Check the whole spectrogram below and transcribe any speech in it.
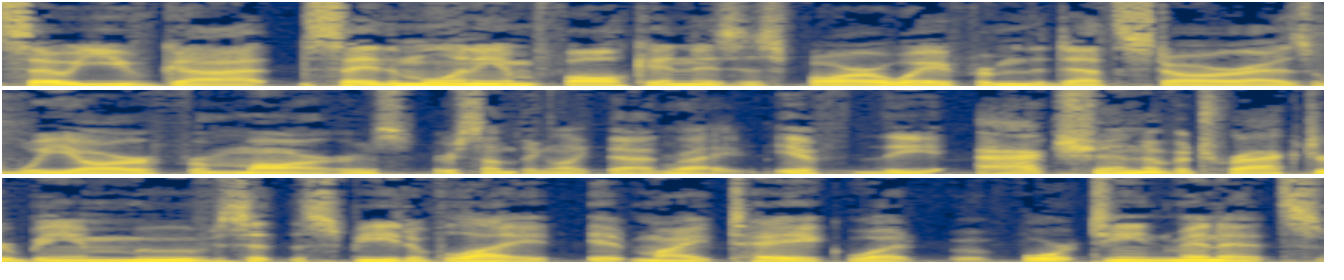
So you've got, say, the Millennium Falcon is as far away from the Death Star as we are from Mars, or something like that. Right. If the action of a tractor beam moves at the speed of light, it might take, what, 14 minutes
